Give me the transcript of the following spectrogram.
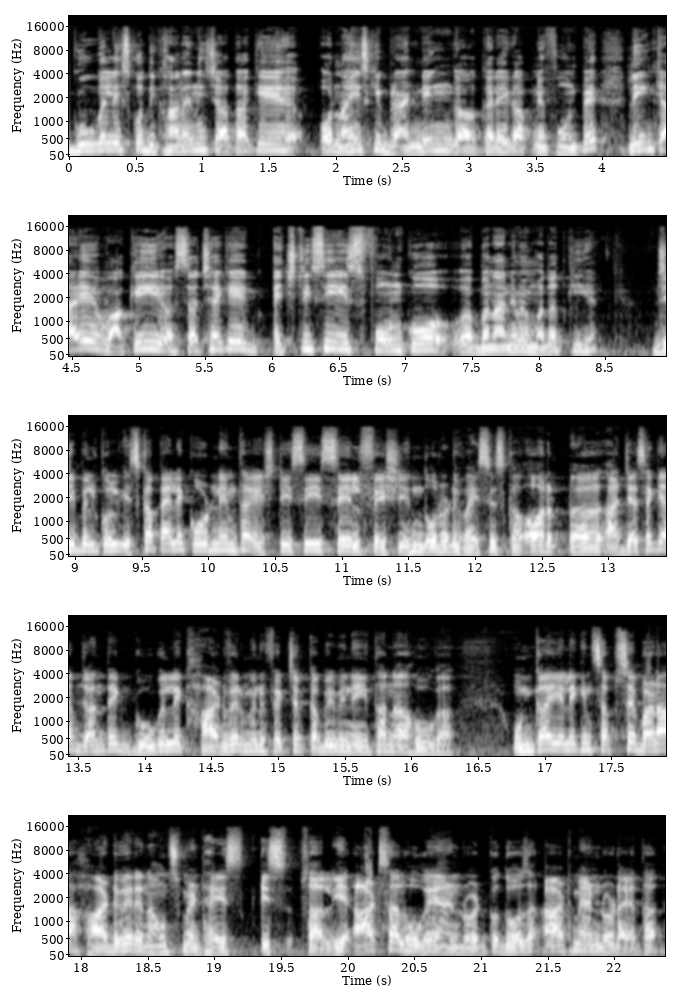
गूगल इसको दिखाना नहीं चाहता कि और ना ही इसकी ब्रांडिंग करेगा अपने फ़ोन पे। लेकिन क्या ये वाकई सच है कि एचटीसी इस फ़ोन को बनाने में मदद की है? जी बिल्कुल। इसका पहले कोड नेम था एच टी सी सेल फ़िश इन दोनों डिवाइसेस का। और जैसा कि आप जानते हैं गूगल एक हार्डवेयर मैन्युफैक्चर कभी भी नहीं था ना होगा। उनका ये लेकिन सबसे बड़ा हार्डवेयर अनाउंसमेंट है इस इस साल। ये आठ साल हो गए एंड्रॉयड को। 2008 में एंड्रॉयड आया था।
